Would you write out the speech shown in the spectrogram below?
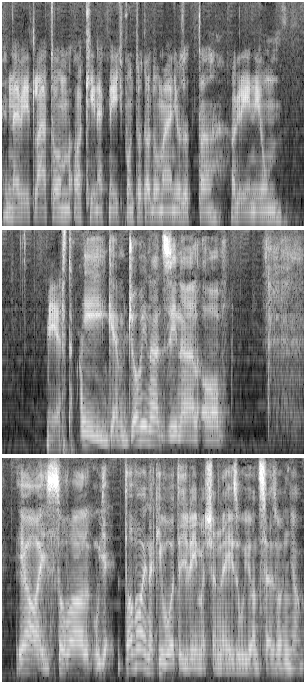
nevét látom, akinek négy pontot adományozott a, a Grénium. Miért? Igen, Giovinazzi-nál a Jaj, szóval ugye tavaly neki volt egy rémesen nehéz újon szezonja.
